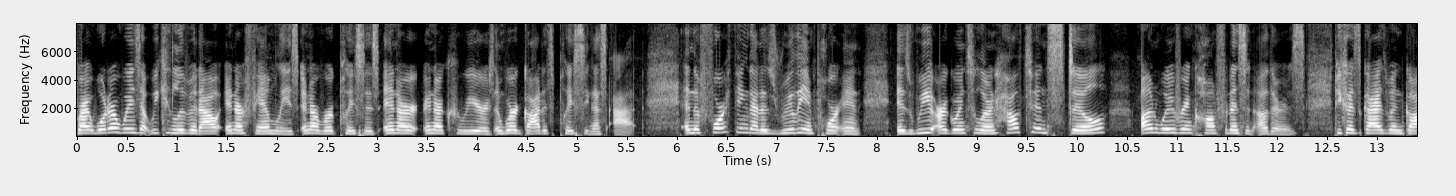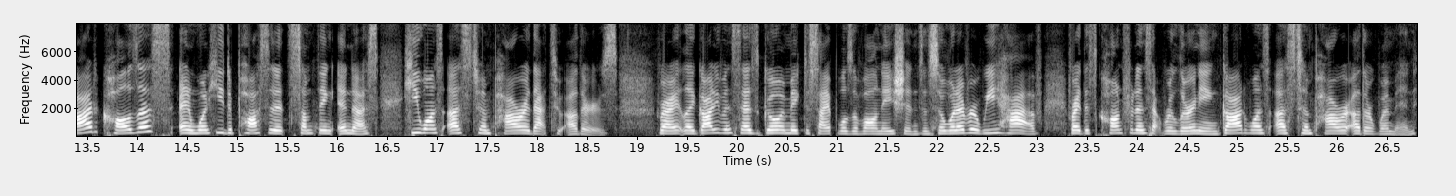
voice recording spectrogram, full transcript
right? What are ways that we can live it out in our families, in our workplaces, in our in our careers, and where God is placing us at. And the fourth thing that is really important is we are going to learn how to instill unwavering confidence in others. Because, guys, when God calls us and when He deposited something in us, He wants us to empower that to others, right? Like God even says, go and make disciples of all nations. And so, whatever we have, right, this confidence that we're learning, God wants us to empower other women.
